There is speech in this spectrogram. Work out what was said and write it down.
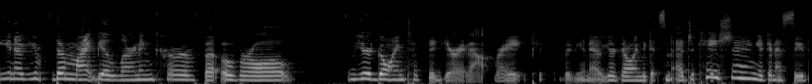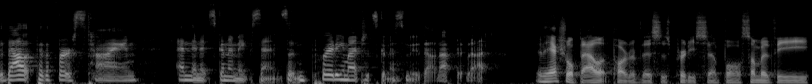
you know, you, there might be a learning curve, but overall, you're going to figure it out, right? You know, you're going to get some education, you're going to see the ballot for the first time, and then it's going to make sense. And pretty much it's going to smooth out after that. And the actual ballot part of this is pretty simple. Some of the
